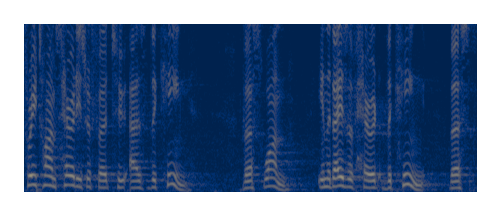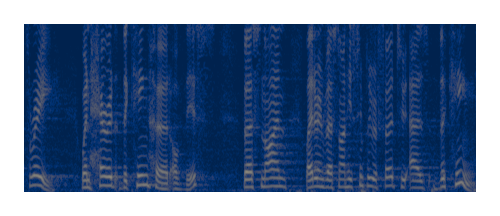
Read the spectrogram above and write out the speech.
Three times Herod is referred to as the king. Verse 1 In the days of Herod the king. Verse 3 When Herod the king heard of this. Verse 9 Later in verse 9, he's simply referred to as the king.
